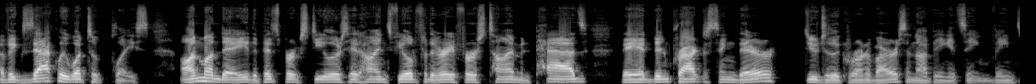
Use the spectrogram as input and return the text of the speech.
of exactly what took place. On Monday, the Pittsburgh Steelers hit Heinz Field for the very first time in pads. They had been practicing there due to the coronavirus and not being at St.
